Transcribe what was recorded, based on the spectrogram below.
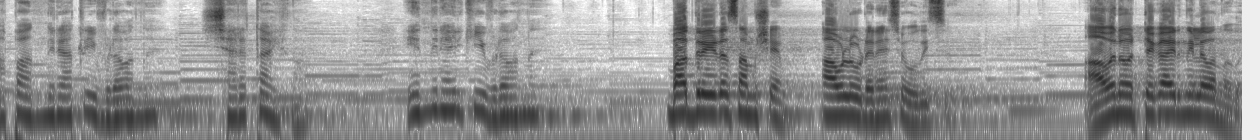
അപ്പൊ അന്ന് രാത്രി ഇവിടെ വന്ന് ശരത്തായിരുന്നു. എന്തിനായിരിക്കും ഇവിടെ വന്ന്? ഭദ്രയുടെ സംശയം അവൾ ഉടനെ ചോദിച്ചു. അവൻ ഒറ്റക്കായിരുന്നില്ല വന്നത്.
